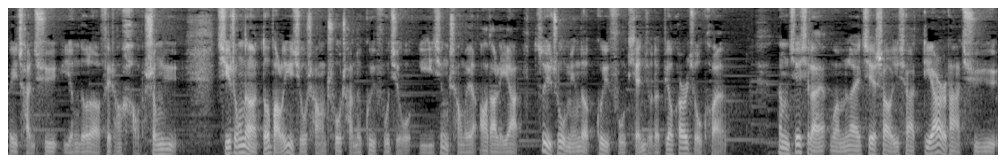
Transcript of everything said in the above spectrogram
为产区赢得了非常好的声誉。其中呢，德保利酒厂出产的贵腐酒已经成为澳大利亚最著名的贵腐甜酒的标杆酒款。那么接下来我们来介绍一下第二大区域，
